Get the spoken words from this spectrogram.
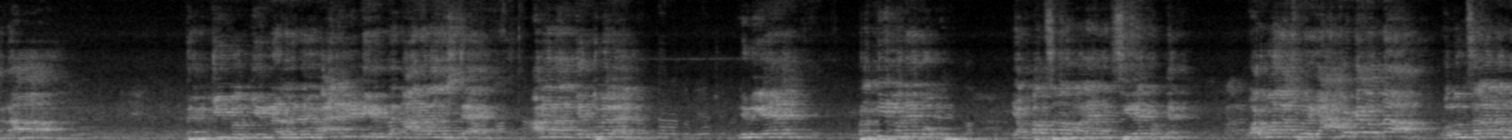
ಅಲ್ಲ ತಗ್ಗಿ ಬಗ್ಗಿ ನಡೆದ್ರೆ ವ್ಯಾಲಿಡಿಟಿ ಇರುತ್ತೆ ನಾನು ಅಣ್ಣ ನಾನು ಗೆದ್ದ ಮೇಲೆ ನಿಮಗೆ ಪ್ರತಿ ಮನೆಗೂ ಎಪ್ಪತ್ತು ಸಾವಿರ ಮನೆ ನಾನು ಸೀರೆ ಕೊಟ್ಟೆ. ವರಮಹಾಲಕ್ಷ್ಮಿ ಯಾಕೆ ಕೊಟ್ಟೆ ಗೊತ್ತಾ? ಒಂದೊಂದ್ಸಲ ನನ್ನ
